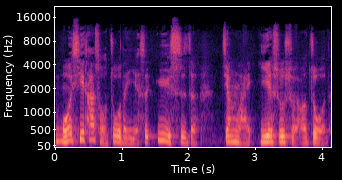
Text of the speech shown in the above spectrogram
摩西他所做的也是预示着将来耶稣所要做的，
